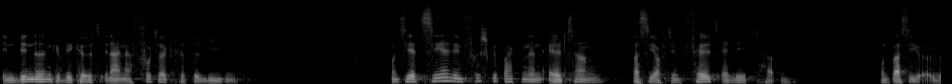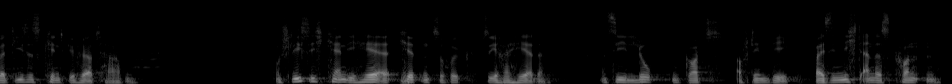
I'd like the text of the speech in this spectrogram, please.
in Windeln gewickelt, in einer Futterkrippe liegend. Und sie erzählen den frisch gebackenen Eltern, was sie auf dem Feld erlebt hatten und was sie über dieses Kind gehört haben. Und schließlich kehren die Hirten zurück zu ihrer Herde. Und sie lobten Gott auf dem Weg, weil sie nicht anders konnten.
